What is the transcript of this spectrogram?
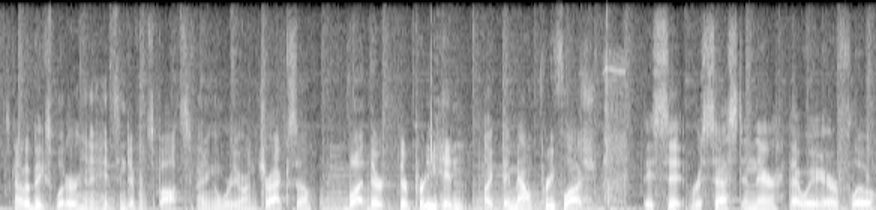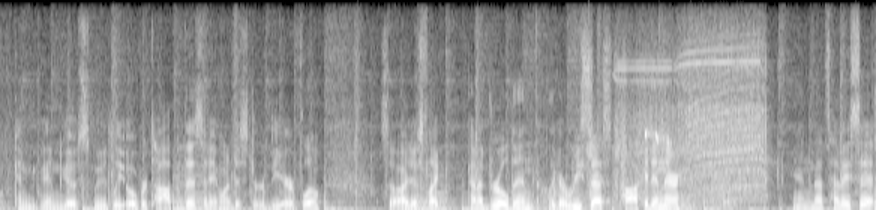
it's kind of a big splitter and it hits in different spots depending on where you are on the track. So, but they're, they're pretty hidden. Like they mount pretty flush. They sit recessed in there. That way airflow can, can go smoothly over top of this. I didn't want to disturb the airflow. So I just like kind of drilled in like a recessed pocket in there and that's how they sit.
